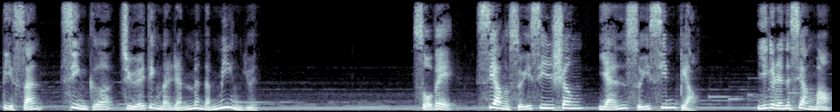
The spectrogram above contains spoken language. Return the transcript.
第三，性格决定了人们的命运。所谓相随心生，言随心表。一个人的相貌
